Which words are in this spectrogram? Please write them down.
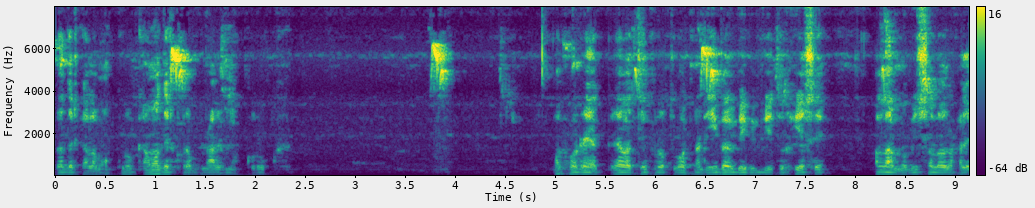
তাদেরকে আল্লাহ মাফ করুক, আমাদের করা বলে মাফ করুক। অপর এক রেওয়াতে পুরোত ঘটনাটি এইভাবে বিবৃত হইয়াছে। আল্লাহ নবী সাল্লাহ আলি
